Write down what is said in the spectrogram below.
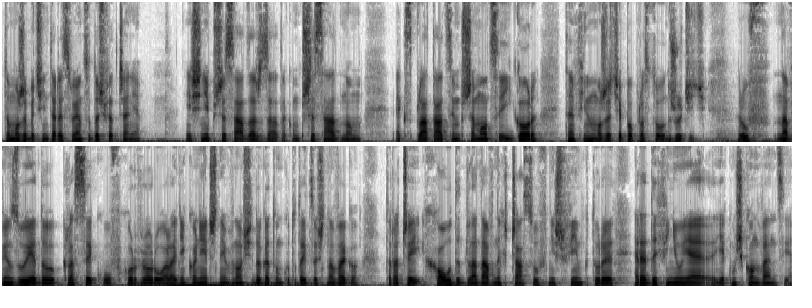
to może być interesujące doświadczenie. Jeśli nie przesadzasz za taką przesadną eksploatacją przemocy i gore, ten film możecie po prostu odrzucić. Rów nawiązuje do klasyków horroru, ale niekoniecznie wnosi do gatunku tutaj coś nowego. To raczej hołd dla dawnych czasów niż film, który redefiniuje jakąś konwencję.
